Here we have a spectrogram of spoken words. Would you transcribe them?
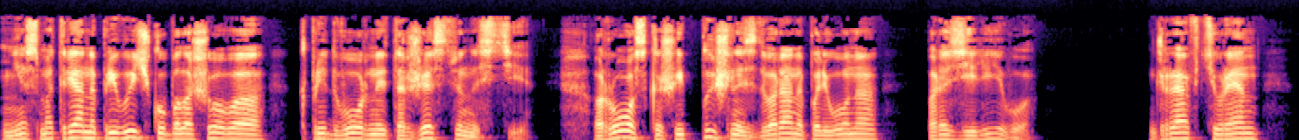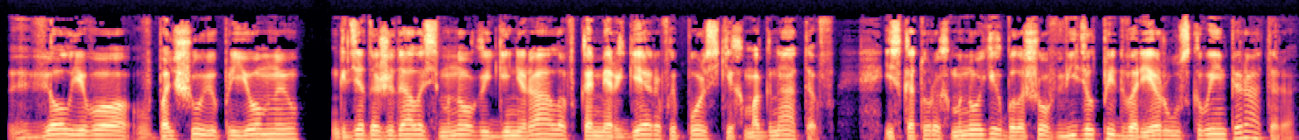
Несмотря на привычку Балашова к придворной торжественности, роскошь и пышность двора Наполеона поразили его. Граф Тюрен ввел его в большую приемную, где дожидалось много генералов, камергеров и польских магнатов, из которых многих Балашов видел при дворе русского императора.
